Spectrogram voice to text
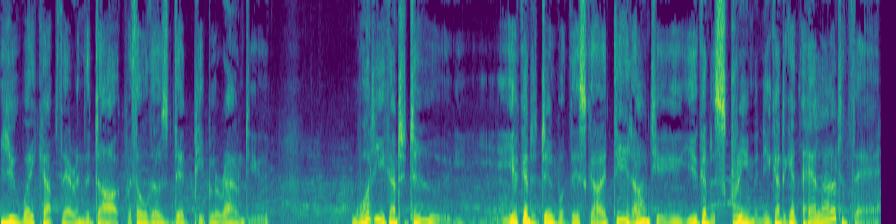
You wake up there in the dark with all those dead people around you. What are you going to do? You're going to do what this guy did, aren't you? You- You're going to scream and you're going to get the hell out of there.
